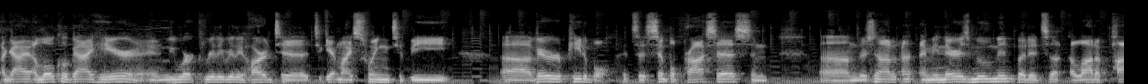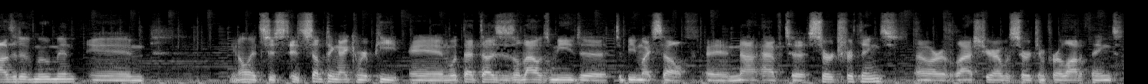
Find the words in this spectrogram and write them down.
a guy, a local guy here, and we worked really, really hard to to get my swing to be uh, very repeatable. It's a simple process, and um, there's not. I mean, there is movement, but it's a, a, lot of positive movement, and you know, it's just it's something I can repeat. And what that does is allows me to to be myself and not have to search for things. Or last year, I was searching for a lot of things,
